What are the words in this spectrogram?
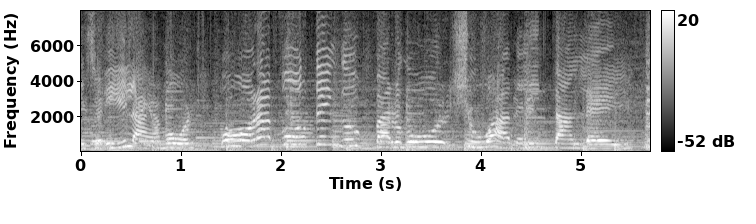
Alltid så illa jag mår På våra båten gubbar och går Tjo hade littan lej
